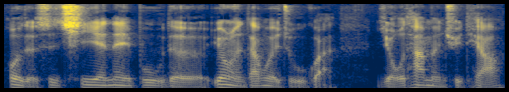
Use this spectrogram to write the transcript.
或者是企业内部的用人单位主管，由他们去挑。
